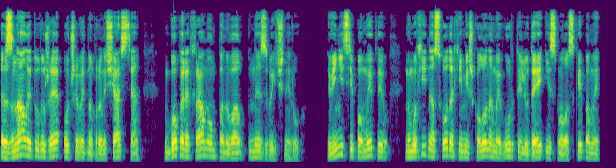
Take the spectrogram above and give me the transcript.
Знали тут уже, очевидно, про нещастя, бо перед храмом панував незвичний рух. Вініці помитив мимохідь на сходах і між колонами гурти людей із смолоскипами,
